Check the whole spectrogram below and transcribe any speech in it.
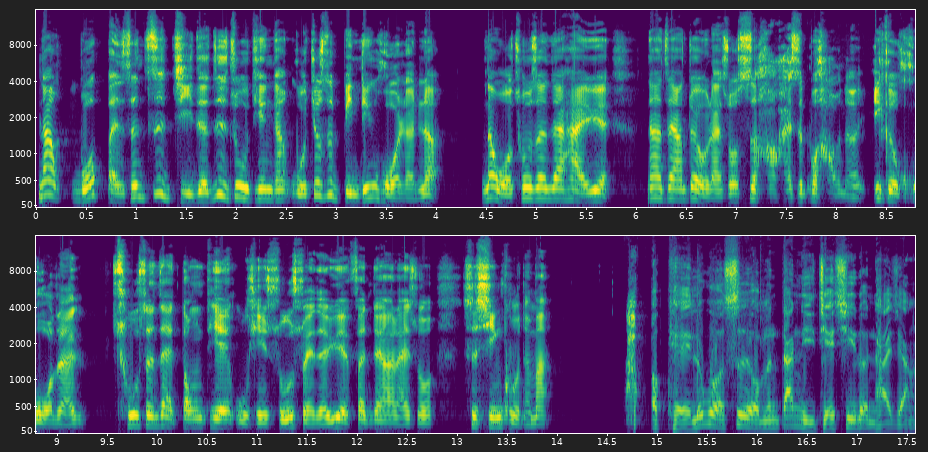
那我本身自己的日柱天干，我就是丙丁火人了。那我出生在亥月，那这样对我来说是好还是不好呢？一个火人出生在冬天，五行属水的月份，对他来说是辛苦的吗？好，OK，如果是我们单以节气论来讲，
